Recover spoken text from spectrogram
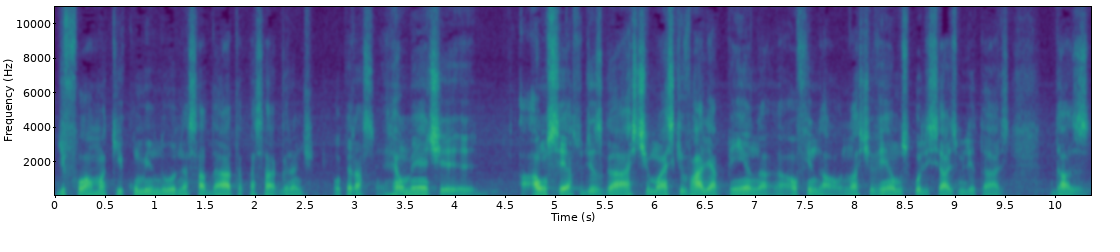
de forma que culminou nessa data com essa grande operação. Realmente há um certo desgaste, mas que vale a pena ao final. Nós tivemos policiais militares das,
